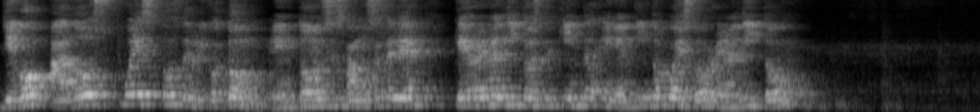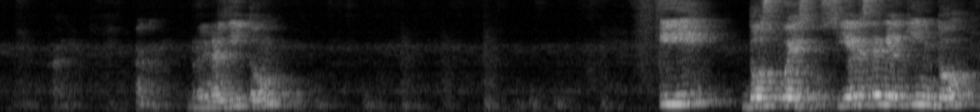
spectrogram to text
Llegó a dos puestos de Ricotón. Entonces vamos a tener que Renaldito este quinto, en el quinto puesto. Renaldito. Renaldito. Y dos puestos. Si él está en el quinto,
